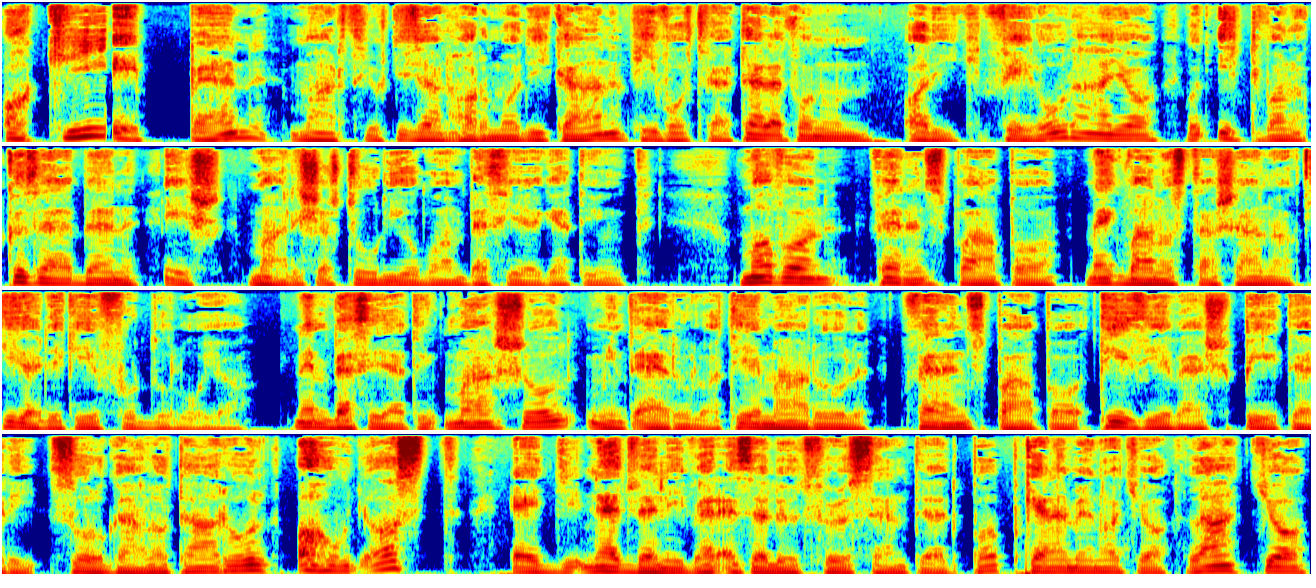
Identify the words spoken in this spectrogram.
aki éppen március 13-án hívott fel telefonon alig fél órája, hogy itt van a közelben, és már is a stúdióban beszélgetünk. Ma van Ferenc pápa megválasztásának tizedik évfordulója. Nem beszélhetünk másról, mint erről a témáról, Ferenc pápa tíz éves Péteri szolgálatáról, ahogy azt egy 40 évvel ezelőtt fölszentelt pap, Kelemen atya látja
